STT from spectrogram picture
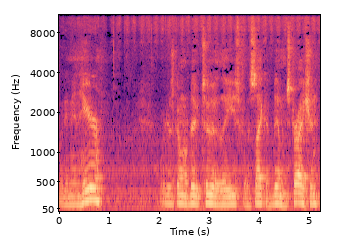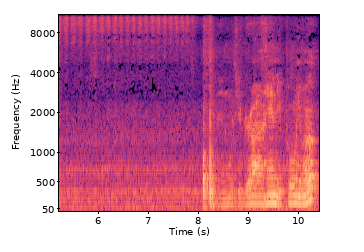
Put him in here. We're just going to do two of these for the sake of demonstration. And with your dry hand, you pull him up.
